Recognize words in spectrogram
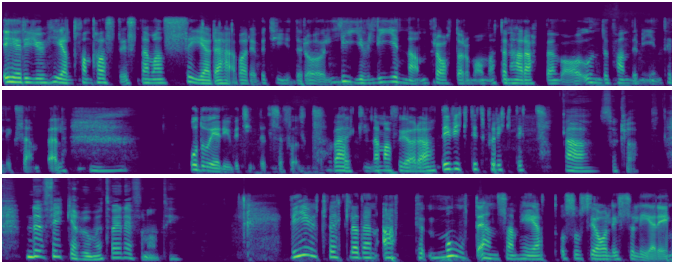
är det ju helt fantastiskt när man ser det här vad det betyder och livlinan pratar de om att den här appen var under pandemin till exempel. Mm. Och då är det ju betydelsefullt, verkligen, när man får göra, det är viktigt på riktigt. Ja, såklart. Men du, fikarummet, vad är det för någonting? Vi utvecklade en app mot ensamhet och social isolering,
